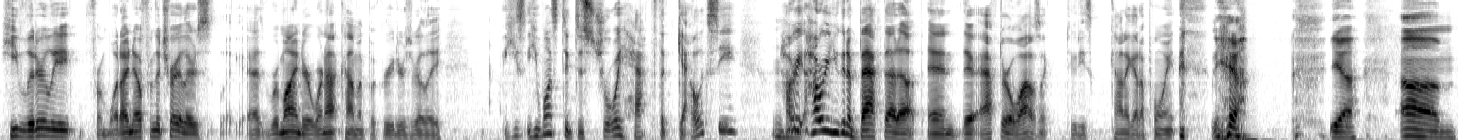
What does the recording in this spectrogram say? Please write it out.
He literally, from what I know from the trailers, like, as a reminder, we're not comic book readers really. He's, he wants to destroy half the galaxy. How are you, how are you going to back that up? And there, after a while, I was like, dude, he's kind of got a point. Yeah, yeah. Um,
